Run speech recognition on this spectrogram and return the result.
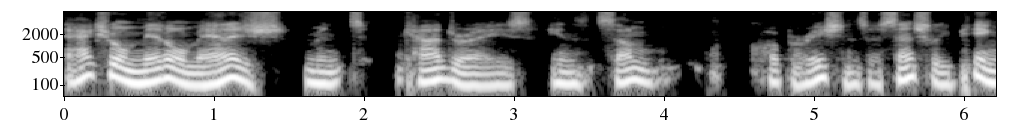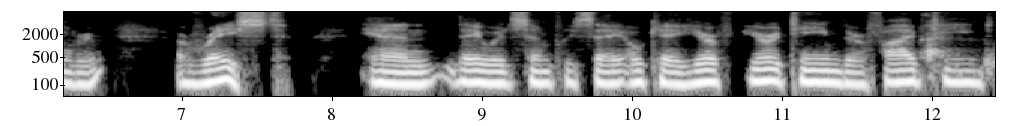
actual middle management cadres in some corporations are essentially being re- erased. And they would simply say, okay, you're you're a team, there are five teams,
